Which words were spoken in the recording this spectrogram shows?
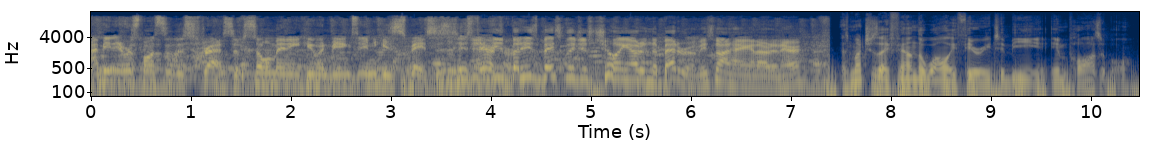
I mean, in response to the stress of so many human beings in his space, this is his He- territory. but he's basically just chilling out in the bedroom. He's not hanging out in here. As much as I found the Wally theory to be implausible,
